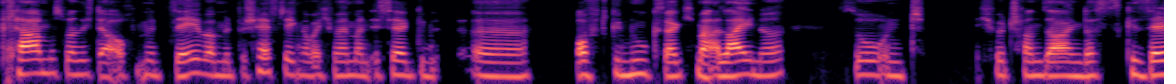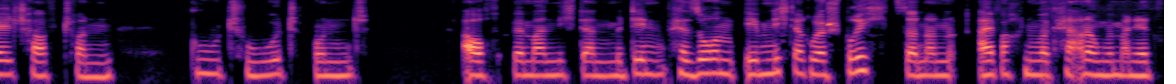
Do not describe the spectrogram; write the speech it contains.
klar muss man sich da auch mit selber mit beschäftigen, aber ich meine, man ist ja äh, oft genug, sag ich mal, alleine, so und ich würde schon sagen, dass Gesellschaft schon gut tut und auch wenn man nicht dann mit den Personen eben nicht darüber spricht, sondern einfach nur, keine Ahnung, wenn man jetzt,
